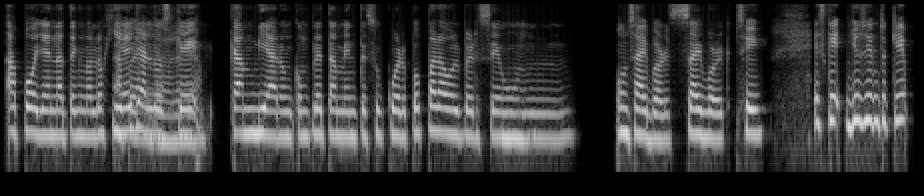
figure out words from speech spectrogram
apoyan la tecnología y a los que cambiaron completamente su cuerpo para volverse un Un cyborg. cyborg. Sí. Es que yo siento que,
